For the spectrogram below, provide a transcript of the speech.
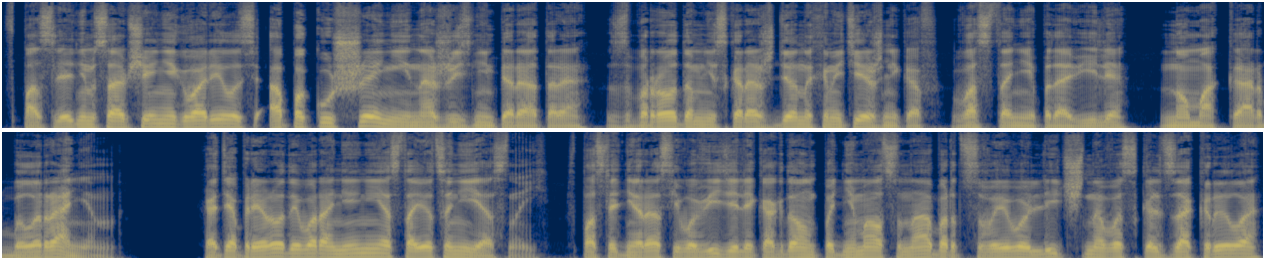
В последнем сообщении говорилось о покушении на жизнь императора с бродом нескорожденных и мятежников. Восстание подавили, но Макар был ранен. Хотя природа его ранений остается неясной. В последний раз его видели, когда он поднимался на борт своего личного скользокрыла,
